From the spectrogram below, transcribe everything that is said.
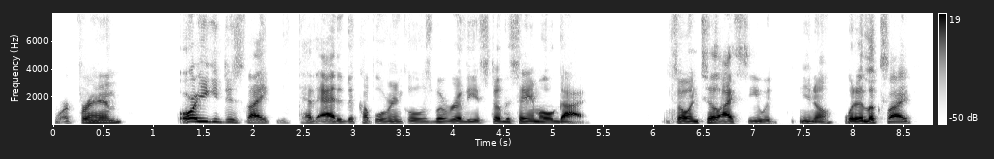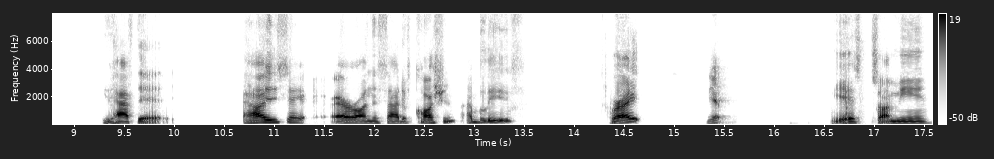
work for him. Or he could just like have added a couple wrinkles, but really it's still the same old guy. So until I see what you know what it looks like, you have to how do you say err on the side of caution, I believe. Right? Yep. Yes. So I mean,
